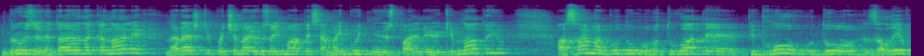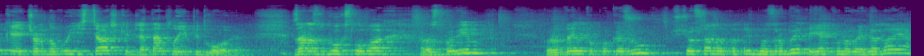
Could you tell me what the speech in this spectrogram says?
Друзі, вітаю на каналі. Нарешті починаю займатися майбутньою спальною кімнатою, а саме буду готувати підлогу до заливки чорнової стяжки для теплої підлоги. Зараз в двох словах розповім, коротенько покажу, що саме потрібно зробити, як воно виглядає.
